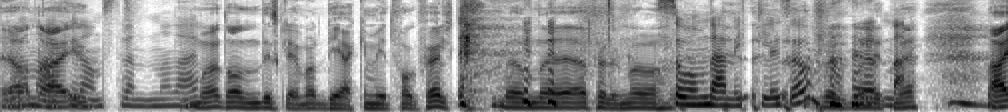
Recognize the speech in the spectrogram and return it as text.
Hvordan ja, er finanstrendene der? Må jeg ta en disclaimer, Det er ikke mitt fagfelt, men uh, jeg følger noe Som om det er mitt, liksom? Nei. Nei,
